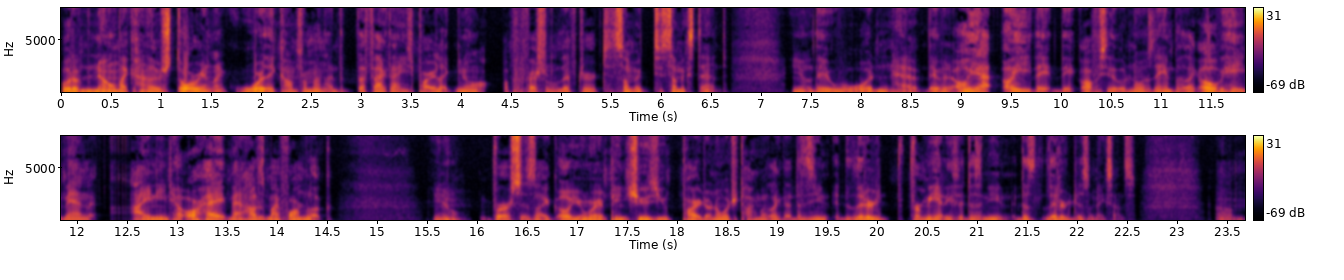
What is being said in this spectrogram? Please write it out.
would have known like kind of their story and like where they come from and like the, the, fact that he's probably like you know a professional lifter to some to some extent. You know, they wouldn't have. They would. Oh yeah. Oh, he, they they obviously they would know his name, but like, oh hey man, I need help. Or hey, man, how does my form look? You know, versus like, oh, you're wearing pink shoes. You probably don't know what you're talking about. Like that doesn't. Even, it literally, for me at least, it doesn't even. It does literally doesn't make sense. Um.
